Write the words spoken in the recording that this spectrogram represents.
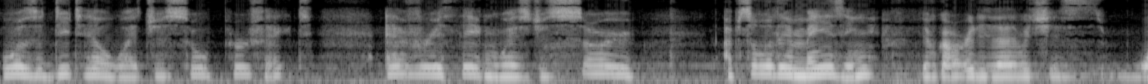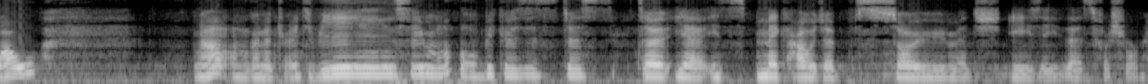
all the detail was just so perfect. Everything was just so absolutely amazing. You've got already that which is wow. Well, I'm gonna try to be the same level because it's just so yeah, it's make job so much easy, that's for sure.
